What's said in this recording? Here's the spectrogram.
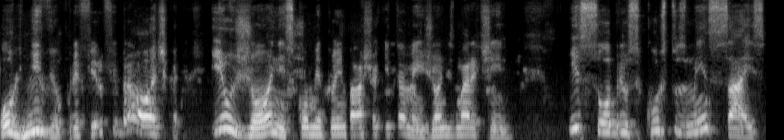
Horrível, prefiro fibra ótica. E o Jones comentou embaixo aqui também, Jones Martini. E sobre os custos mensais?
